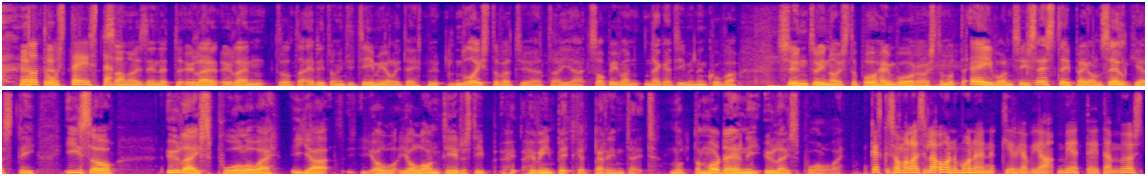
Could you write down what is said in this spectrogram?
totuus teistä? Sanoisin, että Ylen, Ylen tuota, editointitiimi oli tehnyt loistava työtä ja sopivan negatiivinen kuva syntyi noista puheenvuoroista, mutta ei vaan siis STP on selkeästi iso yleispuolue, ja jolla, jolla on tietysti hyvin pitkät perinteet, mutta moderni yleispuolue. Keskisuomalaisilla on monen kirjavia mietteitä, myös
